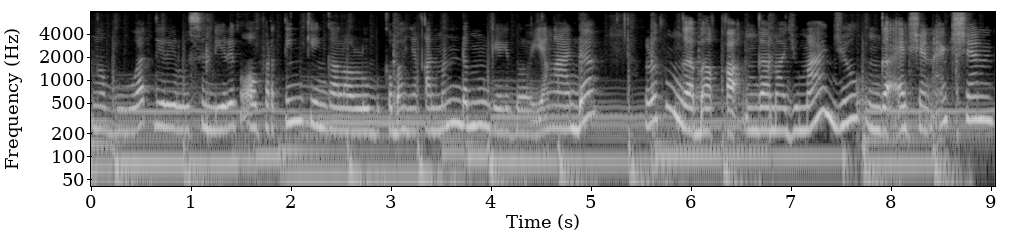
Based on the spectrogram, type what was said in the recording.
ngebuat diri lu sendiri tuh overthinking kalau lu kebanyakan mendem kayak gitu. Yang ada lu tuh nggak bakal nggak maju-maju nggak action-action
